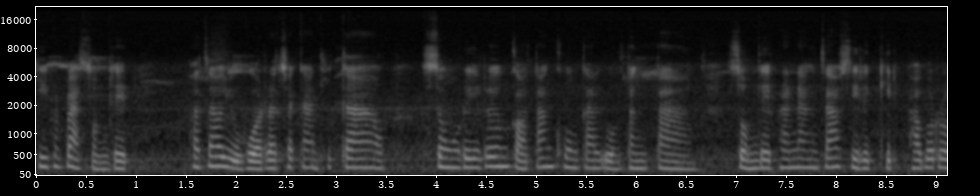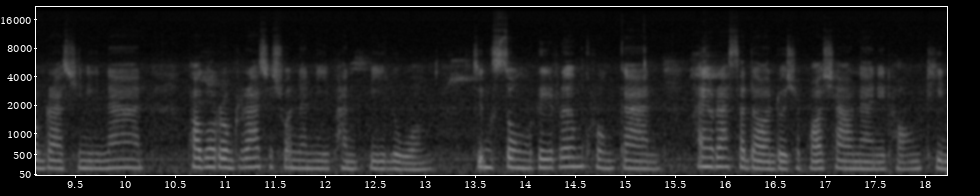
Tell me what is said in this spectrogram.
ที่พระบาทสมเด็จ พระเจ้าอยู่หัวรัชกาลที่ 9 ทรงริเริ่มก่อตั้งโครงการหลวงต่างๆ สมเด็จพระนางเจ้าสิริกิติ์พระบรมราชินีนาถ พระบรมราชชนนีพันปีหลวง จึงทรงริเริ่มโครงการให้ราษฎรโดยเฉพาะชาวนาในท้องถิ่น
